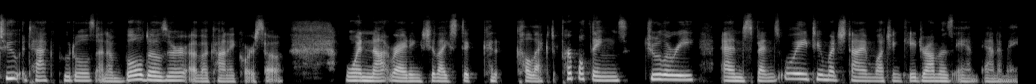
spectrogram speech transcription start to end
two attack poodles, and a bulldozer of a Cane Corso. When not writing, she likes to co- collect purple things, jewelry, and spends way too much time watching K dramas and anime.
